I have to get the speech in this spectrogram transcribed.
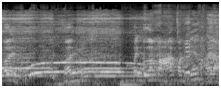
เฮ้ย เฮ้ย ไปเบื่อหมาก่อนเดิทำไปล่ะ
